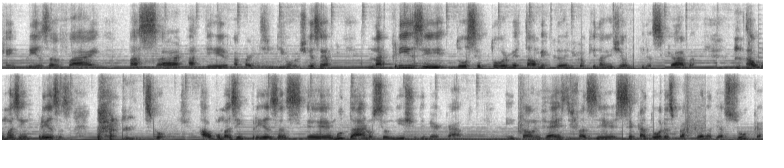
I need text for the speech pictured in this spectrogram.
que a empresa vai passar a ter a partir de hoje. Exemplo, na crise do setor metal mecânico aqui na região de Piracicaba, algumas empresas, desculpa, algumas empresas é, mudaram o seu nicho de mercado. Então, ao invés de fazer secadoras para cana de açúcar,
